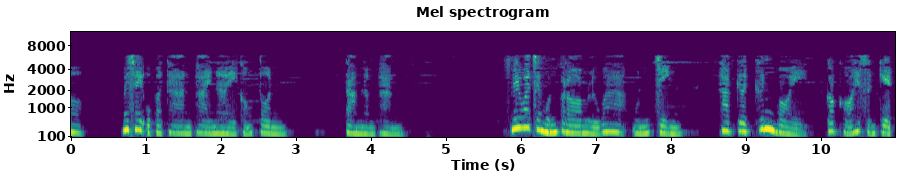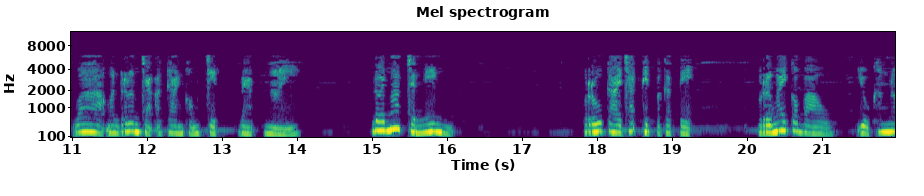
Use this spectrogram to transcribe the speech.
อก ไม่ใช่อุปทานภายในของตน ตามลำพัง ไม่ว่าจะหมุนปลอมหรือว่าหมุนจริง หากเกิดขึ้นบ่อย ก็ขอให้สังเกตว่ามันเริ่มจากอาการของจิตแบบไหน โดยมากจะนิ่ง รู้กายชัดผิดปกติ หรือไม่ก็เบา อยู่ข้างน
